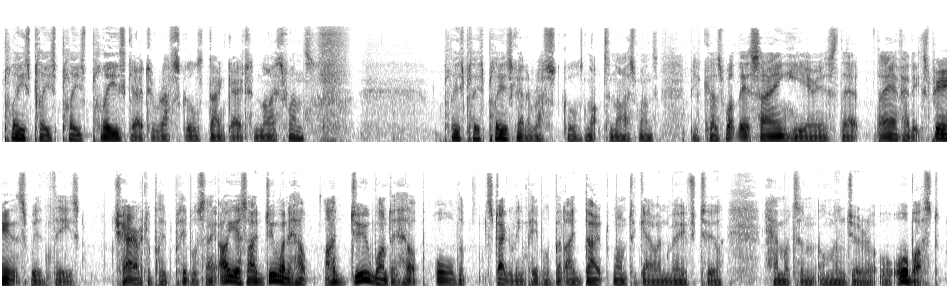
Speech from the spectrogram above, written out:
please, please, please, please go to rough schools, don't go to nice ones. please, please, please go to rough schools, not to nice ones, because what they're saying here is that they have had experience with these charitable people saying, "Oh yes, I do want to help. I do want to help all the struggling people, but I don't want to go and move to Hamilton or Mildura or Orbost."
